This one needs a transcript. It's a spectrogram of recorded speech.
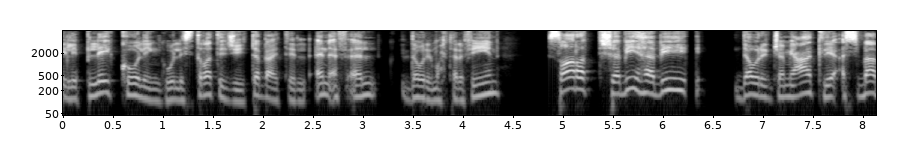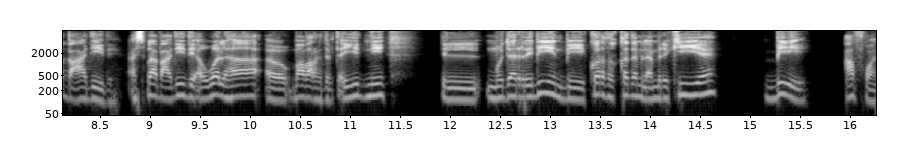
ال play calling والاستراتيجي تبعت ال NFL دوري المحترفين صارت شبيهة بدوري الجامعات لأسباب عديدة. أسباب عديدة. أولها ما بعرف إذا بتأيدني المدربين بكرة القدم الأمريكية ب عفوا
